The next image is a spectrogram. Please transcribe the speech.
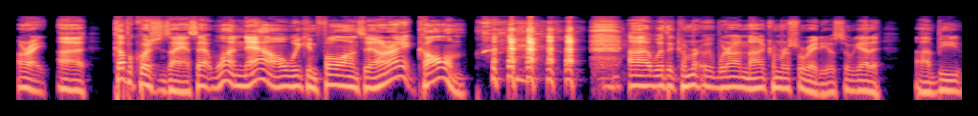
All right. A uh, couple questions I asked that. One, now we can full on say, all right, call them. uh, with a commer- we're on non-commercial radio, so we got to uh, be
